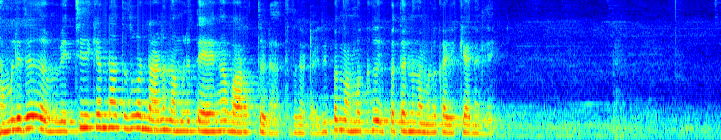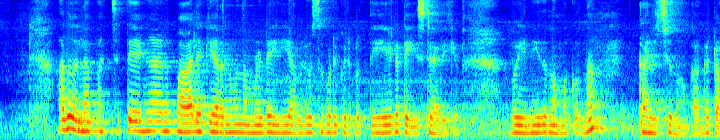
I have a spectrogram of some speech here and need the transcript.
നമ്മളിത് വെച്ചിരിക്കേണ്ടാത്തത് കൊണ്ടാണ് നമ്മൾ തേങ്ങ വറുത്തിടാത്തത് കേട്ടോ. ഇതിപ്പം നമുക്ക് ഇപ്പം തന്നെ നമ്മൾ കഴിക്കാനല്ലേ. അതുമല്ല പച്ചത്തേങ്ങയുടെ പാലൊക്കെ ഇറങ്ങുമ്പോൾ നമ്മളുടെ ഈ അവലൂസ് പൊടിക്ക് ഒരു പ്രത്യേക ടേസ്റ്റ് ആയിരിക്കും. അപ്പോൾ ഇനി ഇത് നമുക്കൊന്ന് കഴിച്ച് നോക്കാം കേട്ടോ.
